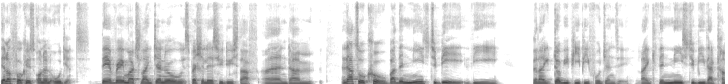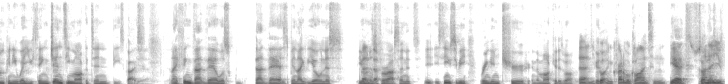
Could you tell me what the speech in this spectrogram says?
they're not focused on an audience. They're very much like general specialists who do stuff, and um, and that's all cool. But there needs to be the the like WPP for Gen Z. Like there needs to be that company where you think Gen Z marketing these guys, and I think that there was that there has been like the onus the Yeah, onus for us, and it's it, it seems to be ringing true in the market as well. Yeah, and you've good. got incredible clients, and Yeah, I know you've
